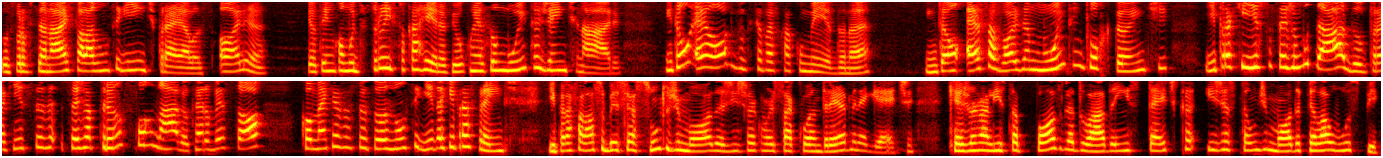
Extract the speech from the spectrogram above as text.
os profissionais falavam o seguinte para elas: olha, eu tenho como destruir sua carreira, viu? Eu conheço muita gente na área. Então é óbvio que você vai ficar com medo, né? Então essa voz é muito importante e para que isso seja mudado, para que isso seja transformado. Eu quero ver só como é que essas pessoas vão seguir daqui para frente. E para falar sobre esse assunto de moda, a gente vai conversar com a Andrea Meneghetti, que é jornalista pós-graduada em Estética e Gestão de Moda pela USP,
